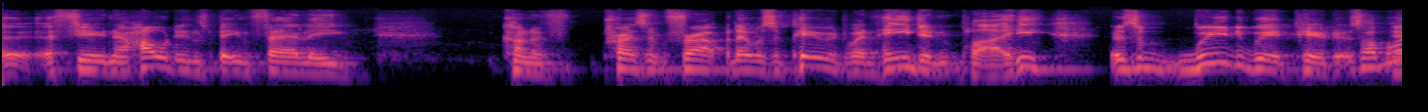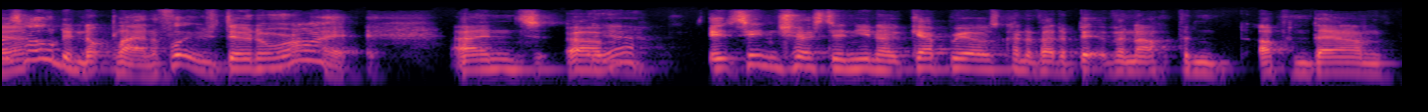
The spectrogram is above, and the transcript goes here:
a, a, few. Now Holding's been fairly kind of present throughout, but there was a period when he didn't play. It was a really weird period. It was like, why is Holding not playing? I thought he was doing all right. And um, yeah. it's interesting, you know, Gabriel's kind of had a bit of an up and up and down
